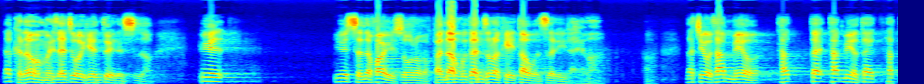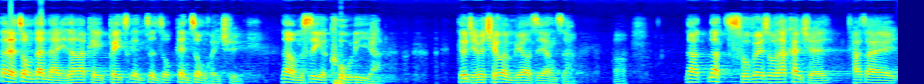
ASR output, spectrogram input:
那可能我们在做一件对的事啊。因为因为神的话语说了嘛，烦恼不担重的可以到我这里来嘛啊。那结果他没有，他带他没有带他带了重担来，你让他可以背更更重更重回去。那我们是一个酷吏啊，跟姐妹千万不要这样子啊啊。那那除非说他看起来他在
